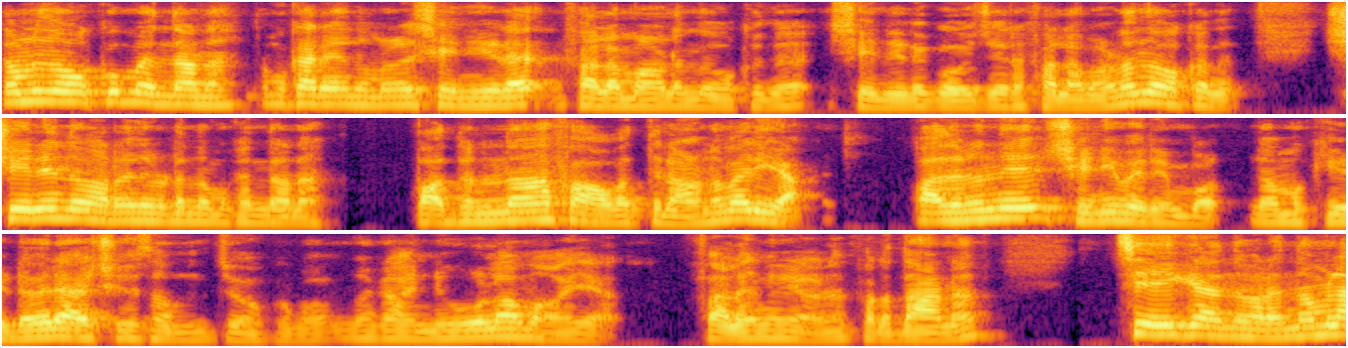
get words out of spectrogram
നമ്മൾ നോക്കുമ്പോൾ എന്താണ്? നമുക്കറിയാം നമ്മൾ ശനിയുടെ ഫലമാണ് നോക്കുന്നത് ശനിയുടെ ഗോചര ഫലമാണ് നോക്കുന്നത്. ശനി എന്ന് പറയുന്നത് ഇവിടെ നമുക്ക് എന്താണ്? പതിനൊന്നാം ഭാവത്തിലാണ് വരിക. പതിനൊന്ന് ശനി വരുമ്പോൾ നമുക്ക് ഇടവരാശിയെ സംബന്ധിച്ച് നോക്കുമ്പോൾ നമുക്ക് അനുകൂലമായ ഫലങ്ങളെയാണ് പ്രധാനം ചെയ്യുക എന്ന് പറയുന്നത് നമ്മൾ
